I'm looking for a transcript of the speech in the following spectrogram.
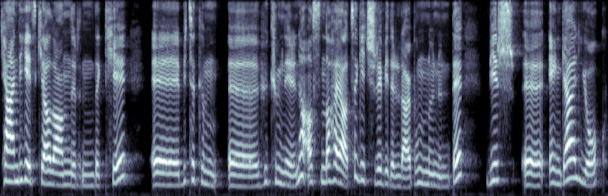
kendi yetki alanlarındaki e, bir takım e, hükümlerini aslında hayata geçirebilirler. Bunun önünde bir e, engel yok.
